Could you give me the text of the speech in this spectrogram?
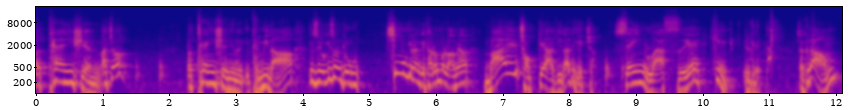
attention 맞죠? attention이 됩니다. 그래서 여기서는 결국 침묵이라는 게 다른 말로 하면 말 적게 하기가 되겠죠. saying less의 힘 이렇게 됩니다. 자, 그 다음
